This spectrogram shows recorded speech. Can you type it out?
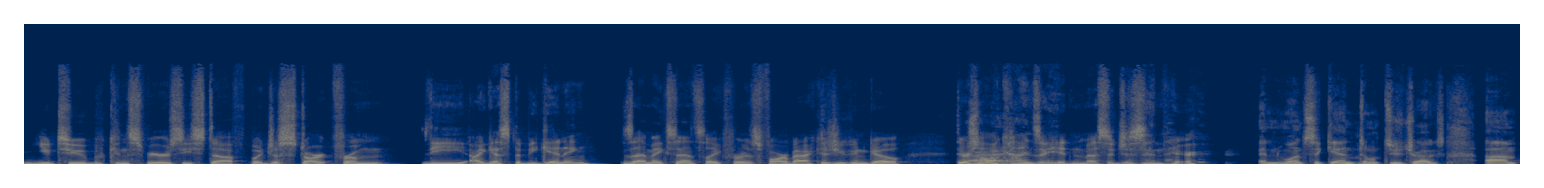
YouTube conspiracy stuff, but just start from the, I guess, the beginning. Does that make sense? Like for as far back as you can go. There's all, All right. kinds of hidden messages in there. and once again, don't do drugs. Um,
